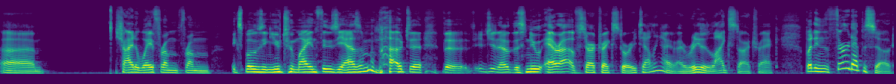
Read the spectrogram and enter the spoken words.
Um, shied away from from exposing you to my enthusiasm about uh, the you know this new era of Star Trek storytelling. I, I, really like Star Trek, but in the third episode,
